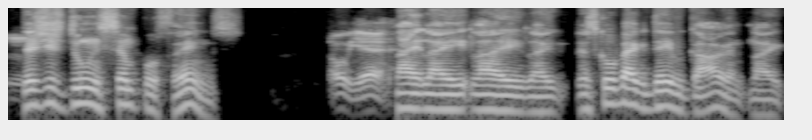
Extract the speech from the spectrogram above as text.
Mm. They're just doing simple things. Oh yeah, Like like like like let's go back to David Goggin. Like,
